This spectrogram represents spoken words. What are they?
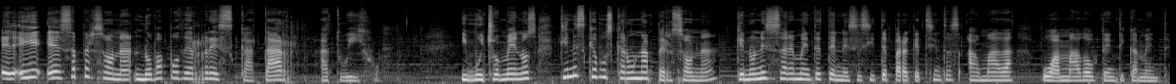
esa persona no va a poder rescatar a tu hijo. Y mucho menos tienes que buscar una persona que no necesariamente te necesite para que te sientas amada o amado auténticamente.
